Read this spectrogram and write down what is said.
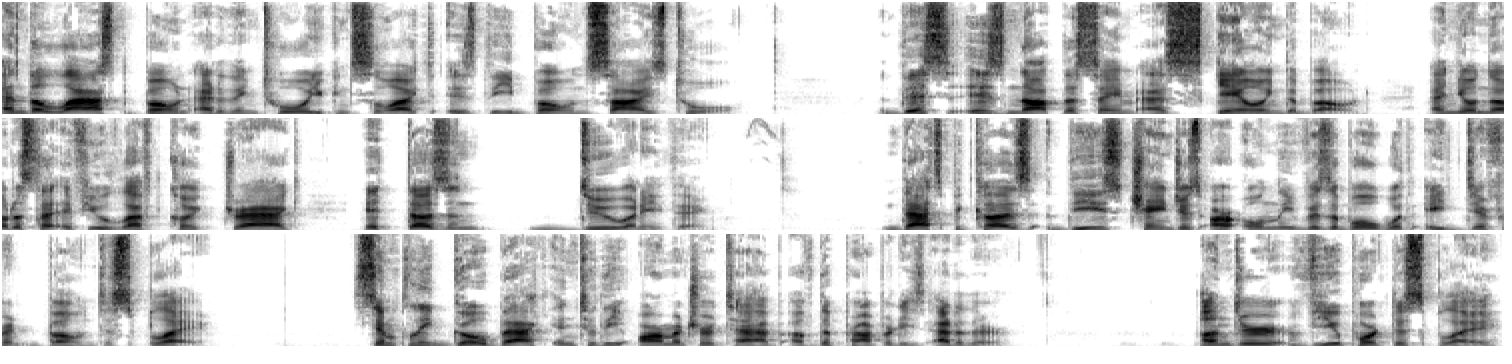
And the last bone editing tool you can select is the Bone Size tool. This is not the same as scaling the bone, and you'll notice that if you left-click drag, it doesn't do anything. That's because these changes are only visible with a different bone display. Simply go back into the Armature tab of the Properties editor. Under Viewport Display,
